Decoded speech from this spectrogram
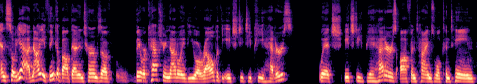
And so, yeah, now you think about that in terms of they were capturing not only the URL, but the HTTP headers, which HTTP headers oftentimes will contain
